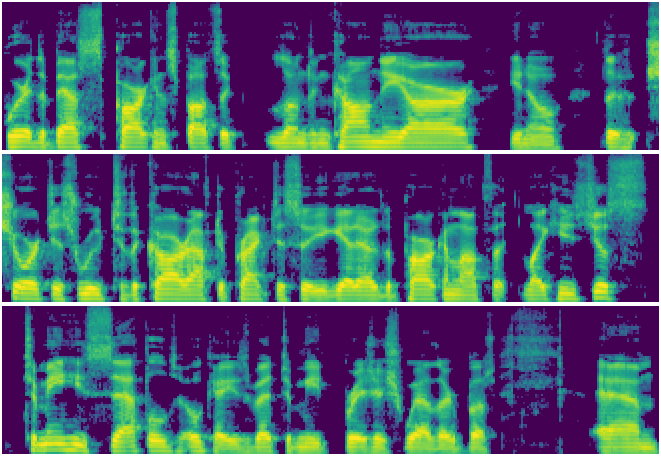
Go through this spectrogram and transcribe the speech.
where the best parking spots at London Colney are. You know the shortest route to the car after practice, so you get out of the parking lot. Like he's just to me, he's settled. Okay, he's about to meet British weather, but um,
